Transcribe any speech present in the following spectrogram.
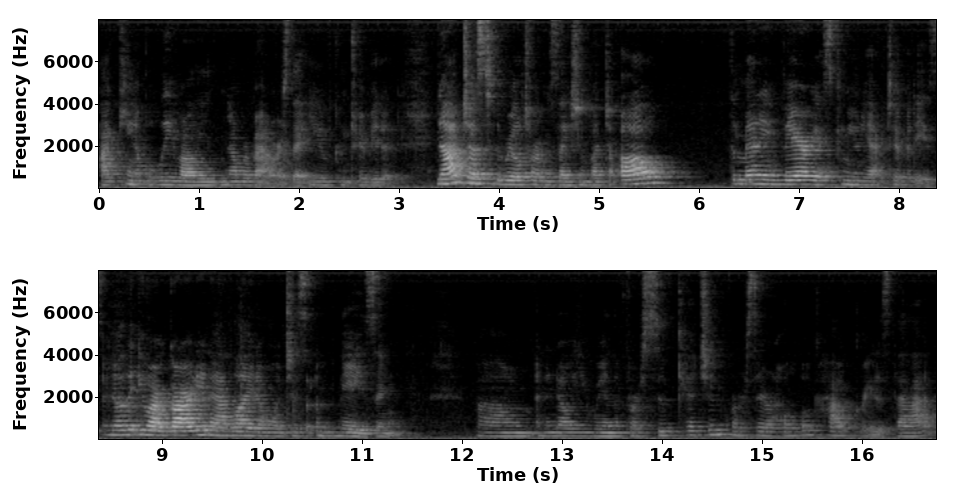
I can't believe all the number of hours that you've contributed, not just to the Realtor organization, but to all the many various community activities. I know that you are guardian ad litem, which is amazing. Um, and I know you ran the first soup kitchen for Sara Holbrook. How great is that?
